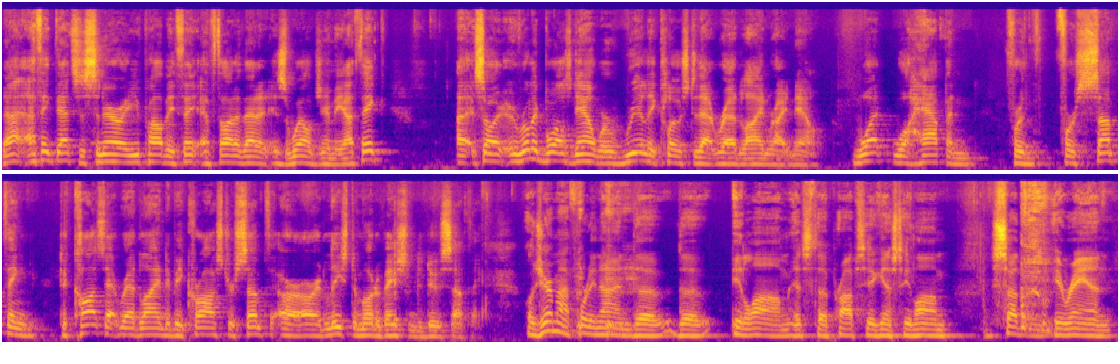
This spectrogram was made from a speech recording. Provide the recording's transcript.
That, I think that's a scenario you probably think, have thought of that as well, Jimmy. I think uh, so. It really boils down. We're really close to that red line right now. What will happen for for something to cause that red line to be crossed, or something, or, or at least a motivation to do something. Well, Jeremiah 49, the, the Elam, it's the prophecy against Elam, southern Iran,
